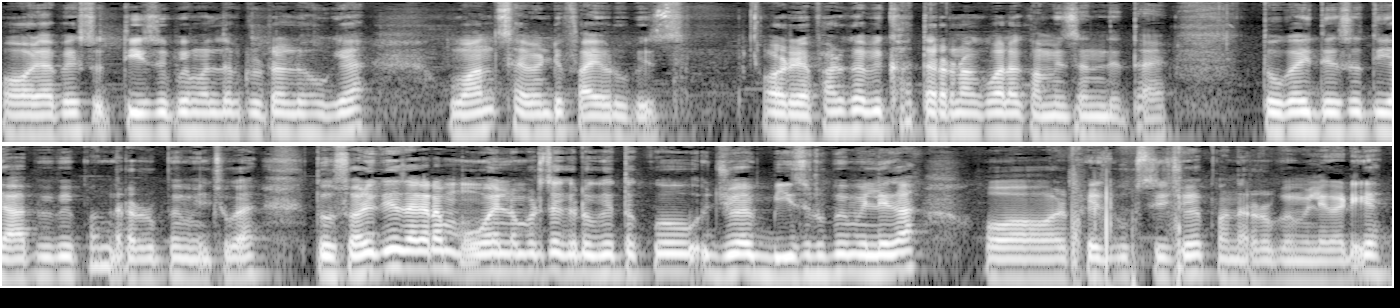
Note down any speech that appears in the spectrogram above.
और यहाँ पे एक सौ तीस रुपये मतलब टोटल हो गया वन सेवेंटी फाइव रुपीज़ और रेफर का भी खतरनाक वाला कमीशन देता है। तो गई देख सकते यहाँ पे भी पंद्रह रुपये मिल चुका है। तो सॉरी कैसे अगर आप मोबाइल नंबर से करोगे तो को जो है बीस रुपये मिलेगा और फेसबुक से जो है पंद्रह रुपये मिलेगा, ठीक है?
